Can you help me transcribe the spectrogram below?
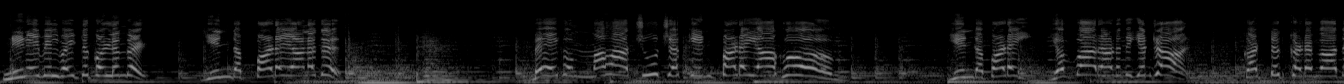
நினைவில் வைத்துக் கொள்ளுங்கள் இந்த படையானது பேகம் மகா சூச்சக்கின் படையாகும். இந்த படை எவ்வாறானது என்றால் கட்டுக்கடங்காத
